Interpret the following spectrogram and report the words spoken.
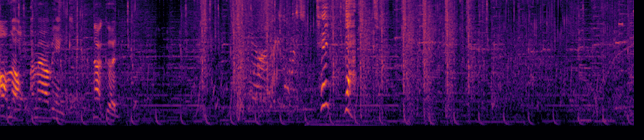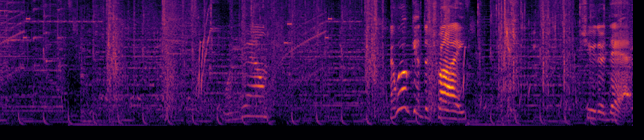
Oh no, I'm out of ink. Not good. Give the try shooter. That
